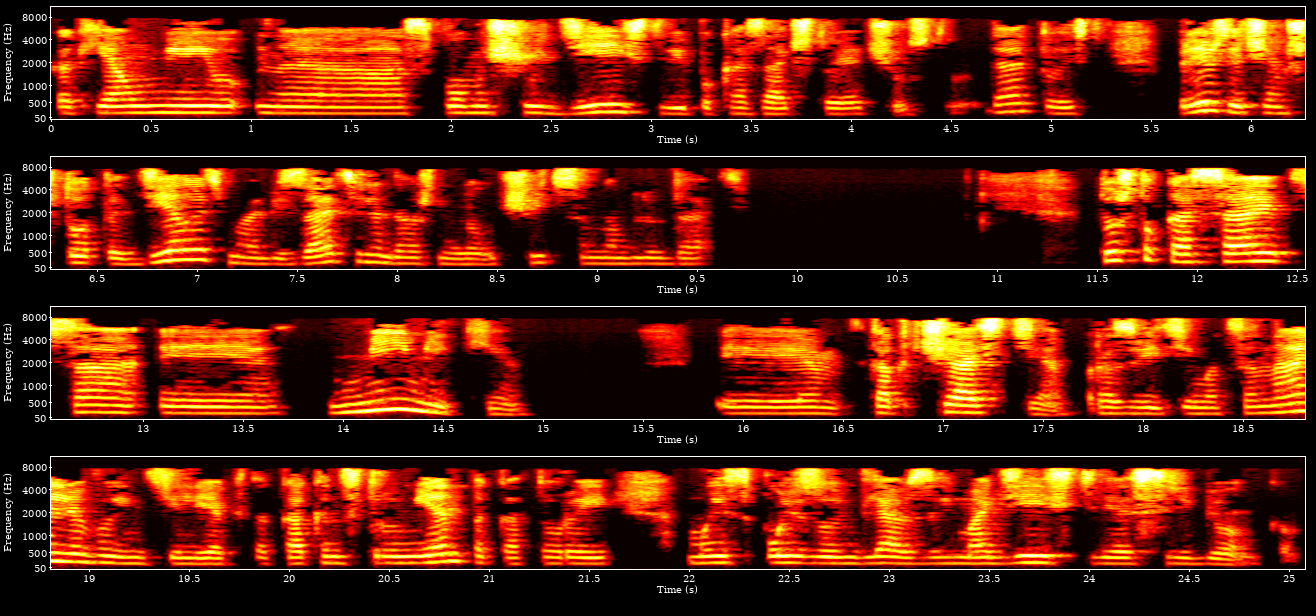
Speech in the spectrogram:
как я умею э, с помощью действий показать, что я чувствую. Да? То есть прежде чем что-то делать, мы обязательно должны научиться наблюдать. То, что касается э, мимики, Э, как части развития эмоционального интеллекта, как инструмента, который мы используем для взаимодействия с ребенком.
